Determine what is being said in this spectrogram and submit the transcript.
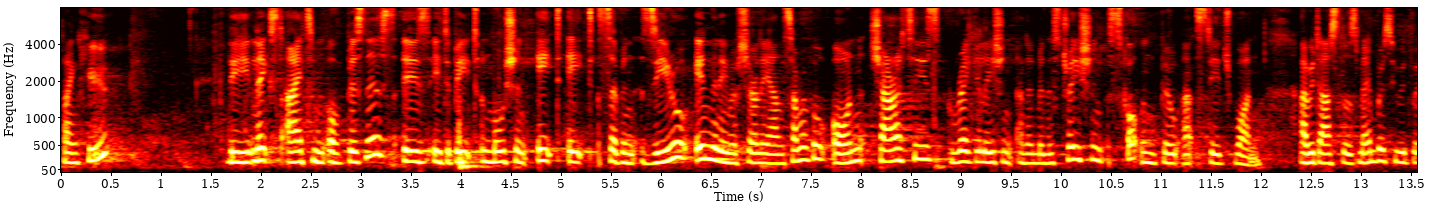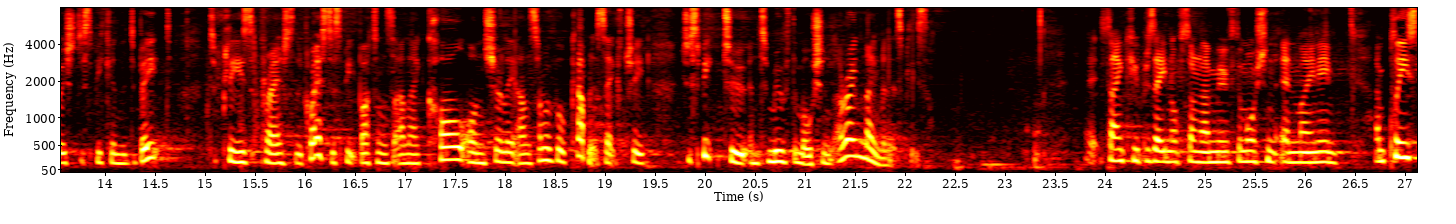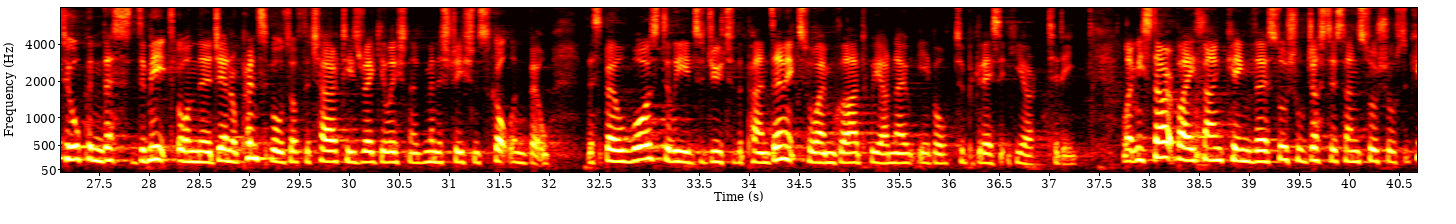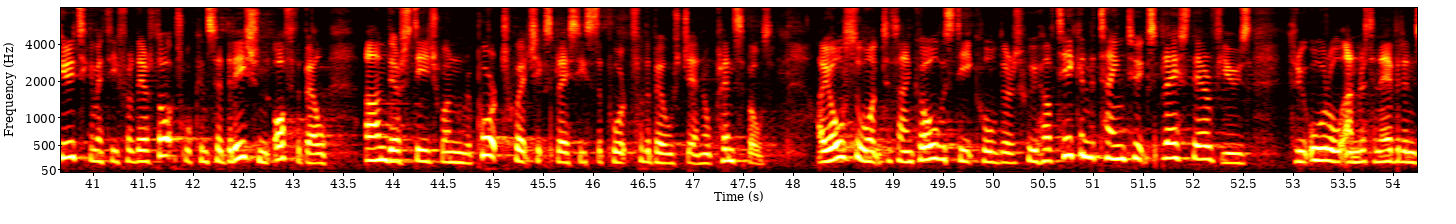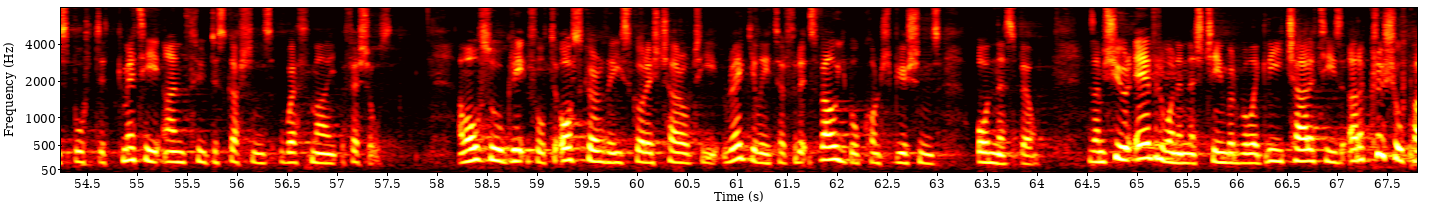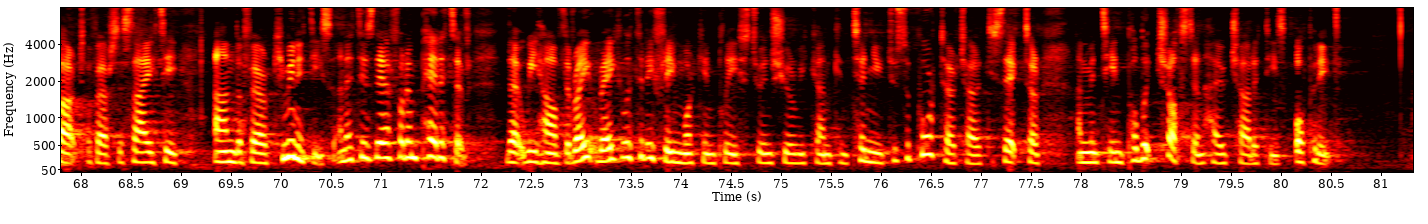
Thank you. The next item of business is a debate on motion 8870 in the name of Shirley Ann Somerville on Charities, Regulation and Administration, Scotland Bill at Stage 1. I would ask those members who would wish to speak in the debate to please press the request to speak buttons and I call on Shirley Ann Somerville, Cabinet Secretary, to speak to and to move the motion. Around nine minutes, please. Uh, thank you, President Officer, and I move the motion in my name. I'm pleased to open this debate on the general principles of the Charities Regulation Administration Scotland Bill. This bill was delayed due to the pandemic, so I'm glad we are now able to progress it here today. Let me start by thanking the Social Justice and Social Security Committee for their thoughtful consideration of the bill and their Stage 1 report, which expresses support for the bill's general principles. I also want to thank all the stakeholders who have taken the time to express their views through oral and written evidence both to the committee and through discussions with my officials. I'm also grateful to Oscar, the Scottish Charity Regulator, for its valuable contributions on this bill. As I'm sure everyone in this chamber will agree, charities are a crucial part of our society and of our communities, and it is therefore imperative that we have the right regulatory framework in place to ensure we can continue to support our charity sector and maintain public trust in how charities operate.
